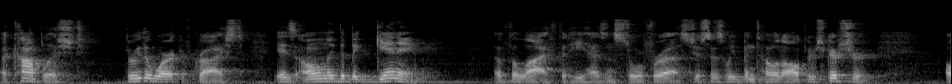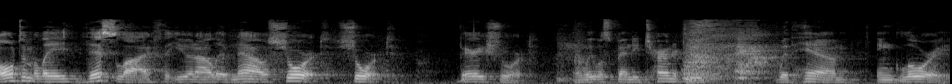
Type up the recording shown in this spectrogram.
accomplished through the work of Christ is only the beginning of the life that he has in store for us, just as we've been told all through scripture. Ultimately, this life that you and I live now is short, short, very short, and we will spend eternity with him in glory.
